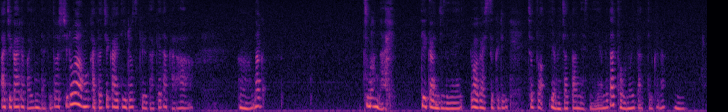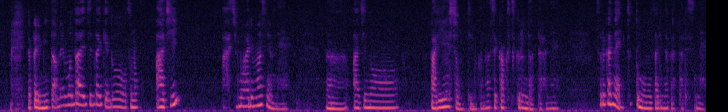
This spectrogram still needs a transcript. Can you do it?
味があればいいんだけど白あんを形変えて色つけるだけだから、うん、なんかつまんないっていう感じでね和菓子作りちょっとやめちゃったんですね。やめた遠のいたっていうかな、うん、やっぱり見た目も大事だけどその味？味もありますよね、うん、味のバリエーションっていうのかな。せっかく作るんだったらね。それがねちょっと物足りなかったですね。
